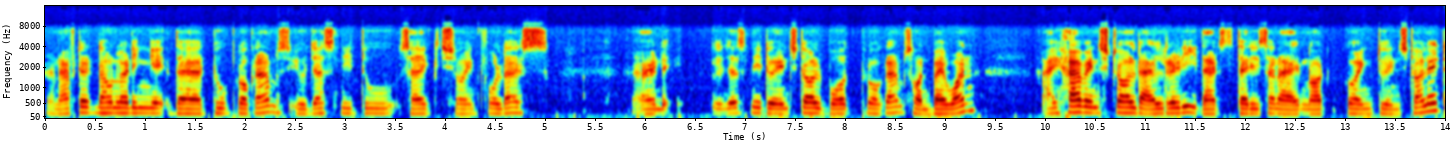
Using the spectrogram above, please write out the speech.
And after downloading the two programs you just need to select join folders. And you just need to install both programs one by one. I have installed already. That's the reason I am not going to install it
